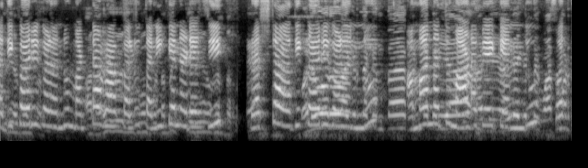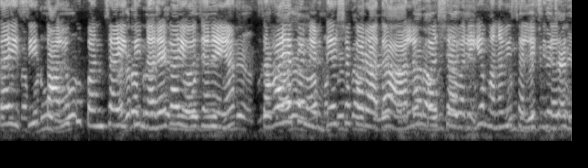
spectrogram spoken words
ಅಧಿಕಾರಿಗಳನ್ನು ಮಟ್ಟ ಹಾಕಲು ತನಿಖೆ ನಡೆಸಿ ಭ್ರಷ್ಟ ಅಧಿಕಾರಿಗಳನ್ನು ಅಮಾನತು ಮಾಡಬೇಕೆಂದು ಒತ್ತಾಯಿಸಿ ತಾಲೂಕು ಪಂಚಾಯಿತಿ ನರೇಗಾ ಯೋಜನೆಯ ಸಹಾಯಕ ನಿರ್ದೇಶಕರಾದ ಆಲಂ ಬಾಷಾ ಅವರಿಗೆ ಮನವಿ ಸಲ್ಲಿಸಿದರು.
